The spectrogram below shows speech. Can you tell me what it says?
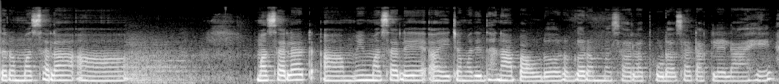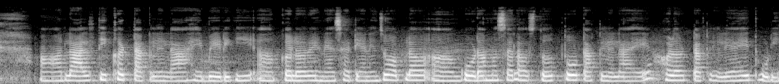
तर मसाला मसाला मी मसाले याच्यामध्ये धना पावडर गरम मसाला थोडासा टाकलेला आहे. लाल तिखट टाकलेला आहे बेडगी कलर येण्यासाठी. आणि जो आपला गोडा मसाला असतो तो टाकलेला आहे. हळद टाकलेली आहे थोडी.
